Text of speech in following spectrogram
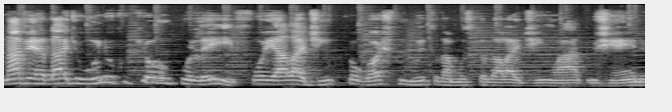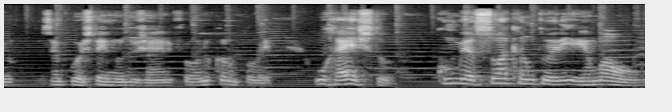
na verdade, o único que eu não pulei foi Aladdin, porque eu gosto muito da música do Aladdin lá, do gênio. Eu sempre gostei muito do gênio, foi o único que eu não pulei. O resto, começou a cantoria, irmão.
